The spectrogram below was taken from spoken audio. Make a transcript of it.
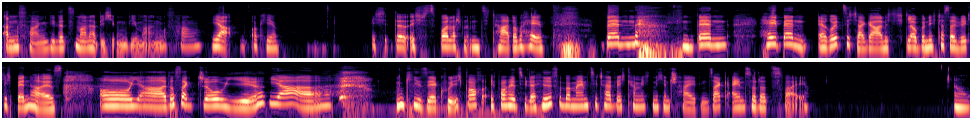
anfangen? Die letzten Mal habe ich irgendwie immer angefangen. Ja, okay. Ich, da, ich spoiler schon im Zitat, aber hey. Ben, Ben, hey Ben, er rührt sich ja gar nicht. Ich glaube nicht, dass er wirklich Ben heißt. Oh ja, das sagt Joey. Ja. Okay, sehr cool. Ich brauche ich brauch jetzt wieder Hilfe bei meinem Zitat, weil ich kann mich nicht entscheiden. Sag eins oder zwei. Oh,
